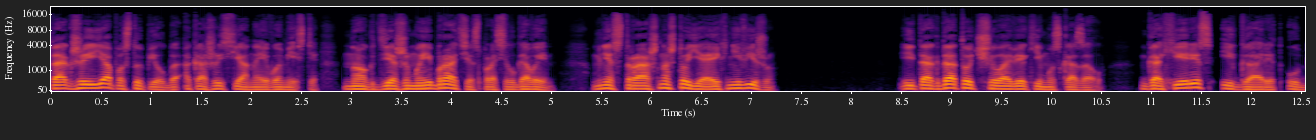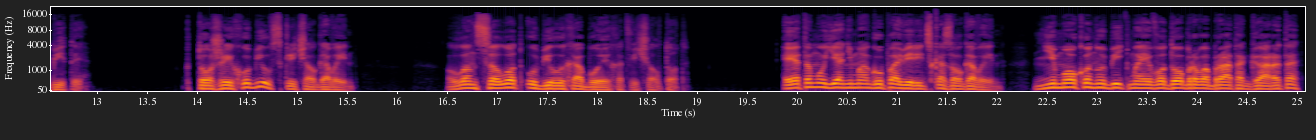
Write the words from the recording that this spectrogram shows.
Так же и я поступил бы, окажись я на его месте. Но где же мои братья? — спросил Гавейн. Мне страшно, что я их не вижу. И тогда тот человек ему сказал, Гахерис и Гарет убиты. «Кто же их убил?» — вскричал Гавейн. «Ланселот убил их обоих», — отвечал тот. «Этому я не могу поверить», — сказал Гавейн. «Не мог он убить моего доброго брата Гаррета,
